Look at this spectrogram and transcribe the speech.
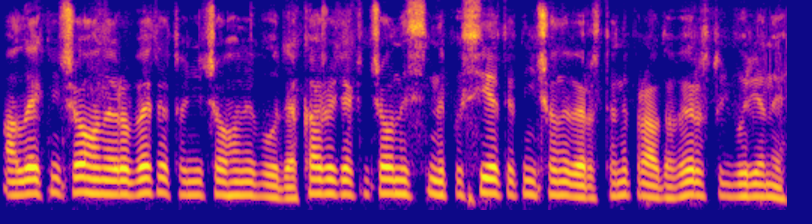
Але як нічого не робити, то нічого не буде. Кажуть, як нічого не посіяти, то нічого не виросте. Неправда, виростуть бур'яни.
